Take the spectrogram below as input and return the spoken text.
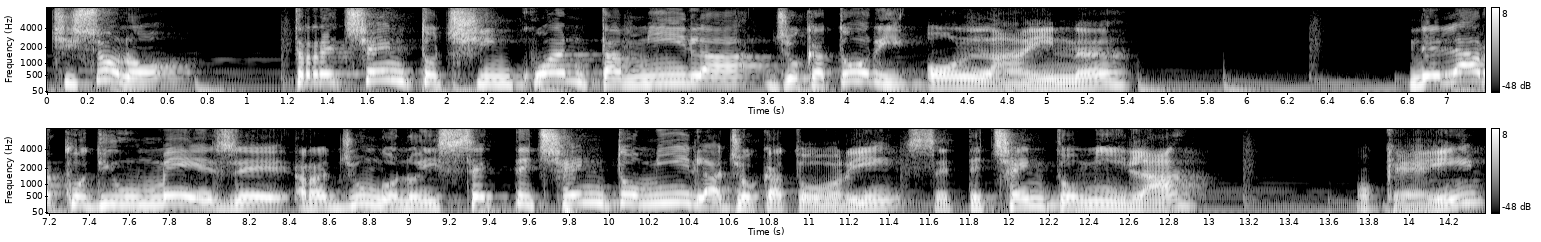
Ci sono 350.000 giocatori online. Nell'arco di un mese raggiungono i 700.000 giocatori. 700.000. Ok.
